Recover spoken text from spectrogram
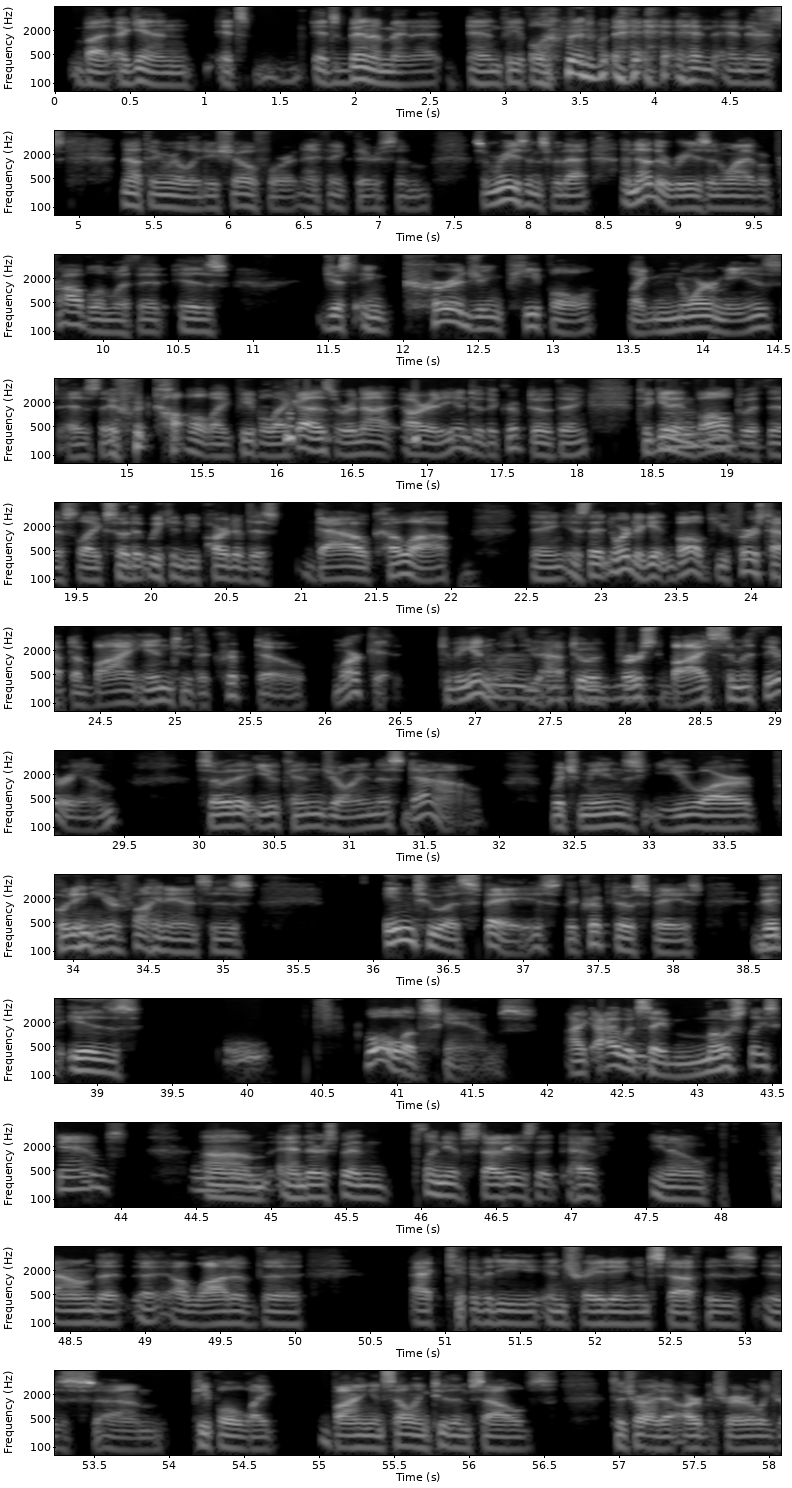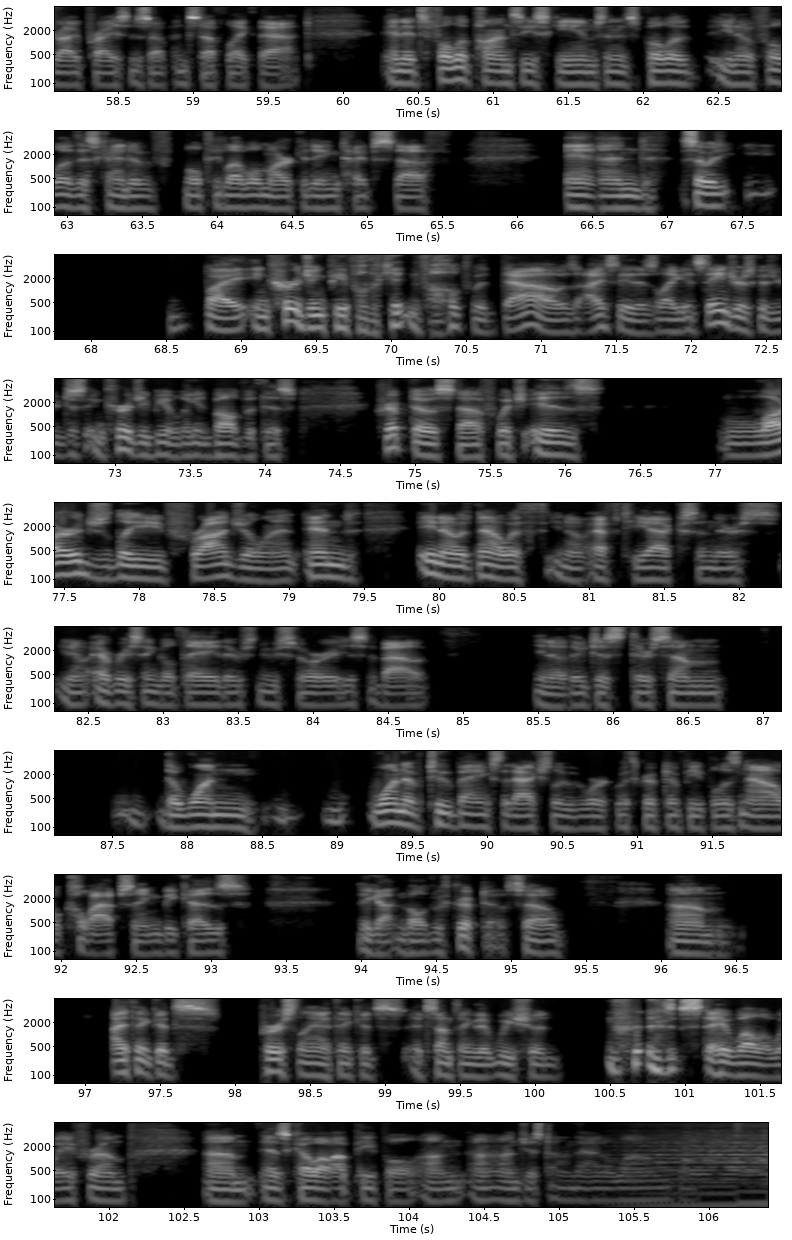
but again it's it's been a minute and people have been and and there's nothing really to show for it and i think there's some some reasons for that another reason why i have a problem with it is just encouraging people like normies as they would call like people like us who are not already into the crypto thing to get mm -hmm. involved with this like so that we can be part of this dao co-op thing is that in order to get involved you first have to buy into the crypto market to begin with mm -hmm. you have to mm-hmm. first buy some ethereum so that you can join this DAO, which means you are putting your finances into a space, the crypto space, that is full of scams. Like I would mm. say mostly scams. Mm -hmm. um, and there's been plenty of studies that have, you know, found that a lot of the activity in trading and stuff is is um, people like buying and selling to themselves to try to arbitrarily drive prices up and stuff like that and it's full of ponzi schemes and it's full of you know full of this kind of multi-level marketing type stuff and so by encouraging people to get involved with DAOs, I see it as like it's dangerous because you're just encouraging people to get involved with this crypto stuff, which is largely fraudulent. And you know, it's now with you know FTX, and there's you know every single day there's new stories about you know, there just there's some the one one of two banks that actually would work with crypto people is now collapsing because they got involved with crypto. So um, I think it's personally, I think it's it's something that we should stay well away from um, as co-op people on on just on that alone.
